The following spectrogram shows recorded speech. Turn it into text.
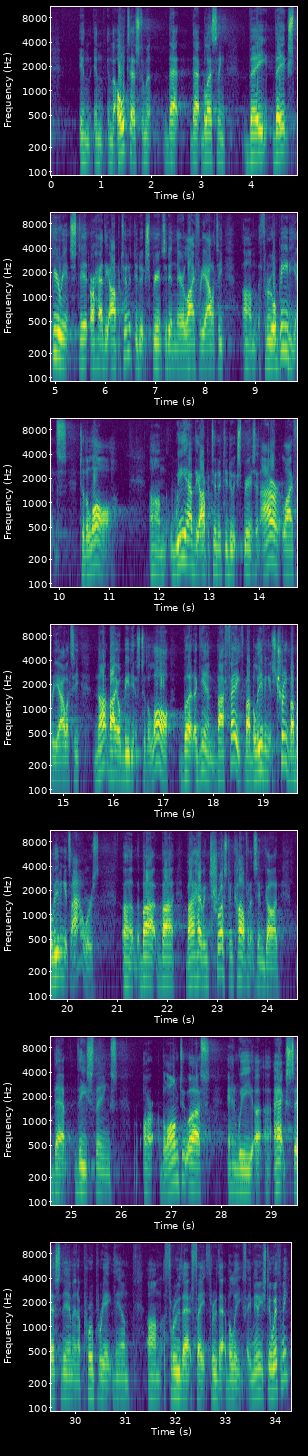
in, in, in the Old Testament, that, that blessing they, they experienced it or had the opportunity to experience it in their life reality um, through obedience to the law. Um, we have the opportunity to experience in our life reality not by obedience to the law, but again, by faith, by believing it's true, by believing it's ours, uh, by, by, by having trust and confidence in God that these things are, belong to us and we uh, uh, access them and appropriate them um, through that faith, through that belief. Amen. Are you still with me?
